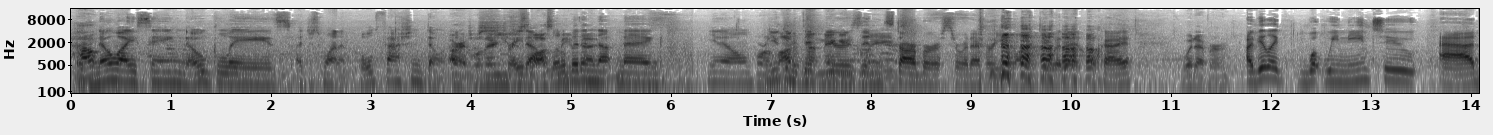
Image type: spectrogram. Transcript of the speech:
How- no icing, no glaze. I just want an old fashioned donut. All right, well, there you straight up. a little bit of nutmeg. You know, Or a you lot can of dip yours in. Starburst or whatever you want to do with it. Okay. Whatever. I feel like what we need to add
